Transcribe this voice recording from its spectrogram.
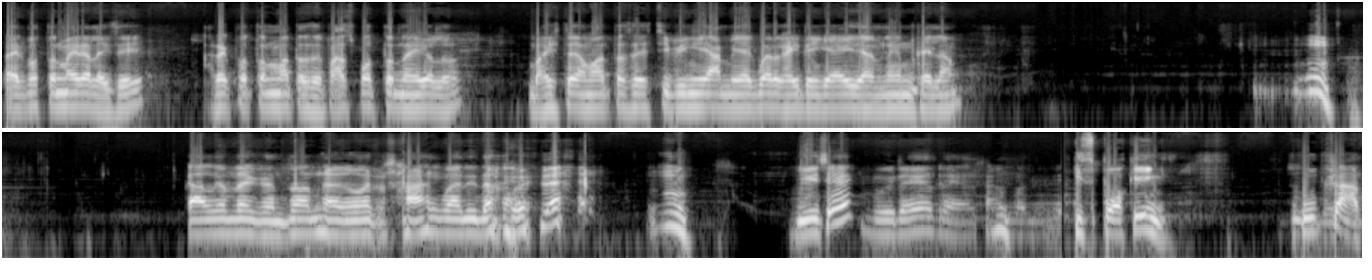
চার পত্তন মাইরা লাইছে আরেক পত্তন মাতাছে পাঁচ পত্তন হয়ে গেল। বাইশটা মাতাছে চিপিং আমি একবার খাইতে গিয়ে আমি খাইলাম। কালকে দেখবেন তো সাংবাদিক সাংবাদিক। স্পকিং খুব স্বাদ।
